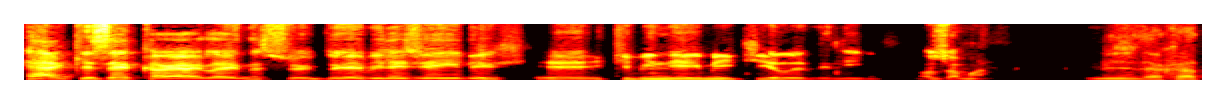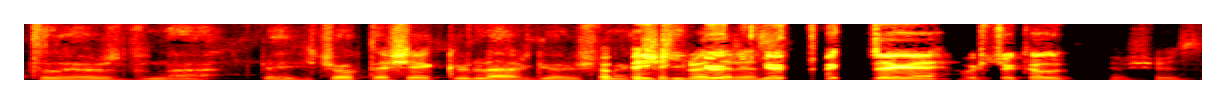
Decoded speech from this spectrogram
Herkese kararlarını sürdürebileceği bir e, 2022 yılı dileyim o zaman. Biz de katılıyoruz buna. Peki çok teşekkürler. Görüşmek Çok teşekkür Peki, ederiz. Görüşmek üzere. Hoşçakalın. Görüşürüz.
